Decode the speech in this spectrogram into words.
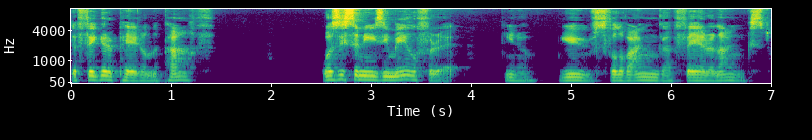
the figure appeared on the path. Was this an easy meal for it? You know, youths full of anger, fear, and angst,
